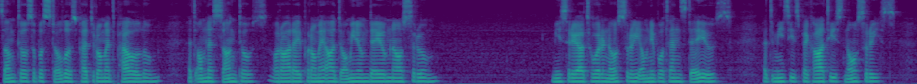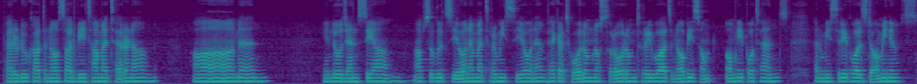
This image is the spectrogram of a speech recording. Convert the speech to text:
sanctos apostolos Petrum et Paulum, et omnes sanctos, orare pro mea Dominum Deum nostrum. Miseriatur nostri omnipotens Deus, et misis peccatis nostris, perducat nos ad vitam aeternam. Amen. Indulgentiam, absolutionem et remissionem peccatorum nostrorum tribuat nobis om omnipotens, et misericors Dominus.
